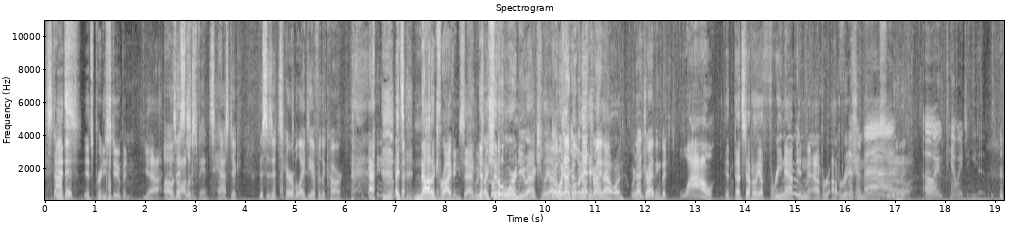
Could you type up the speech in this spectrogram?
Stop it's, It's pretty stupid. Yeah. Oh, it's this awesome. looks fantastic. This is a terrible idea for the car. It's not a driving sandwich. I should have warned you. Actually, I No, we're wasn't not, even well, we're not thinking driving. on that one. We're not driving, but wow. It, that's definitely a three napkin oper- operation. Look at there, that. so. Oh, I can't wait to eat it.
